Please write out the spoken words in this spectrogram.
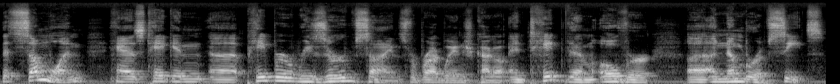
that someone has taken uh, paper reserve signs for Broadway in Chicago and taped them over uh, a number of seats.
